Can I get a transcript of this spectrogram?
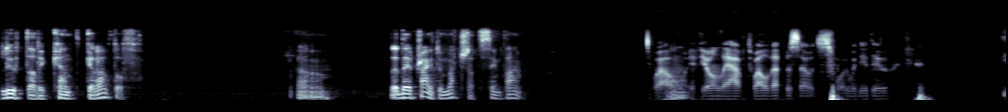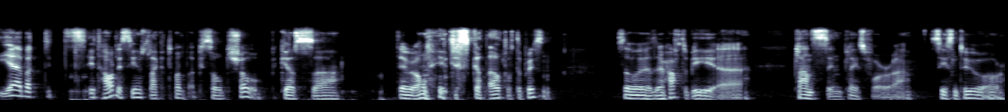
it can't get out of. Uh, they- they're trying too much at the same time. Well, Uh. if you only have 12 episodes, what would you do? Yeah, but it's, it hardly seems like a 12 episode show because uh, they only just got out of the prison. So uh, there have to be uh, plans in place for uh, season two or.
